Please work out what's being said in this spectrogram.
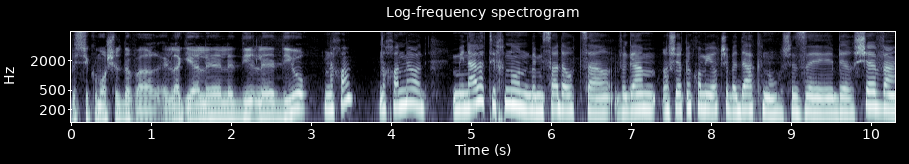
בסיכומו של דבר להגיע לדיור. נכון, נכון מאוד. מינהל התכנון במשרד האוצר וגם רשויות מקומיות שבדקנו, שזה באר שבע,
